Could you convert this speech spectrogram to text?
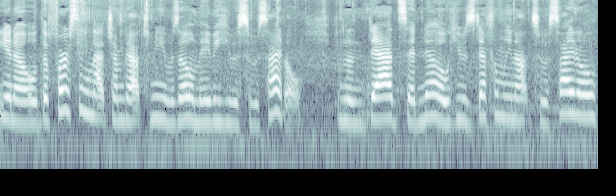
you know, the first thing that jumped out to me was, oh, maybe he was suicidal. But then the dad said, no, he was definitely not suicidal.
